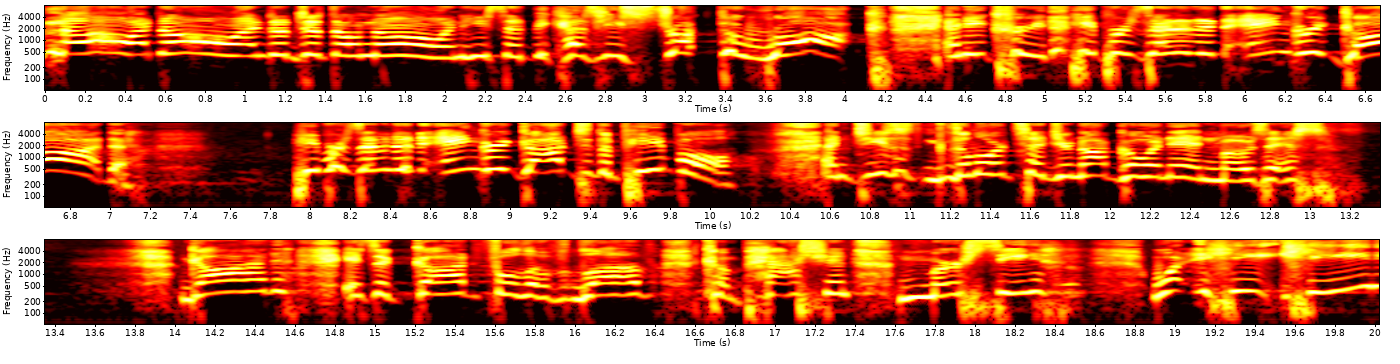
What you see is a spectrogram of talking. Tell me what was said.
no, I don't. I just don't know. And he said, because he struck the rock and he, cre- he presented an angry God. He presented an angry God to the people. And Jesus, the Lord said, You're not going in, Moses. God is a God full of love, compassion, mercy. What he he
